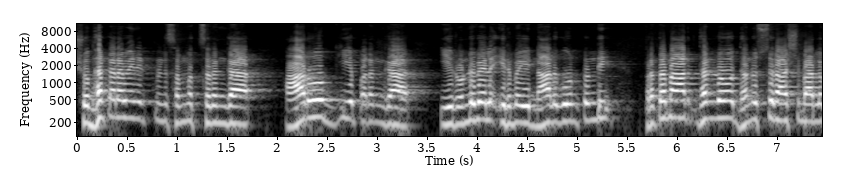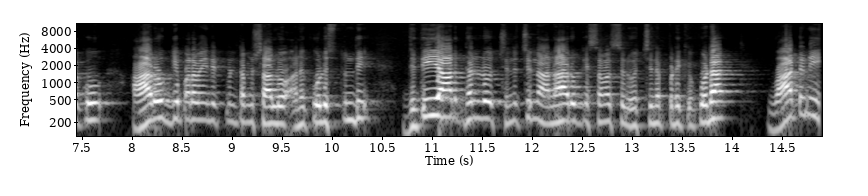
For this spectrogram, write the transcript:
శుభకరమైనటువంటి సంవత్సరంగా ఆరోగ్యపరంగా ఈ రెండు వేల ఇరవై నాలుగు ఉంటుంది. ప్రథమార్థంలో ధనుస్సు రాశి వాళ్ళకు ఆరోగ్యపరమైనటువంటి అంశాలు అనుకూలిస్తుంది. ద్వితీయార్థంలో చిన్న చిన్న అనారోగ్య సమస్యలు వచ్చినప్పటికీ కూడా వాటిని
